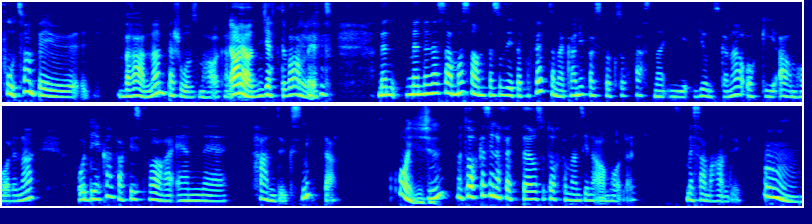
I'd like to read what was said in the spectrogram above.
Fotsvamp är ju varannan person som har kanske. Ja, ja, jättevanligt. Men, men den här samma svampen som sitter på fötterna kan ju faktiskt också fastna i ljumskarna och i armhålorna. Och det kan faktiskt vara en eh, handdukssmitta. Oj! Mm. Man torkar sina fötter och så torkar man sina armhålor med samma handduk. Mm.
